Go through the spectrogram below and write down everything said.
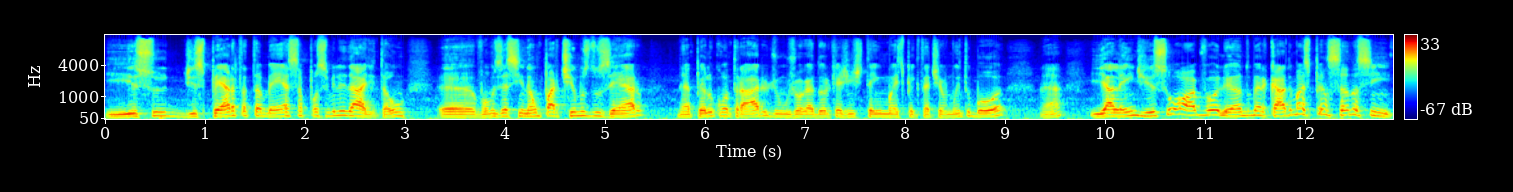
e isso desperta também essa possibilidade. Então, uh, vamos dizer assim, não partimos do zero, né? Pelo contrário, de um jogador que a gente tem uma expectativa muito boa, né? E além disso, óbvio, olhando o mercado, mas pensando assim,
